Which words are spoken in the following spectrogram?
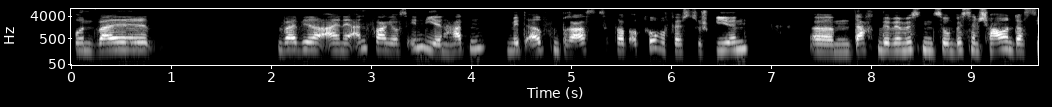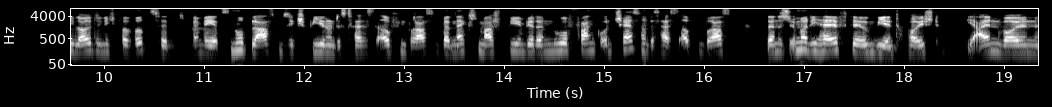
Und weil, weil wir eine Anfrage aus Indien hatten, mit Elfenbrast dort Oktoberfest zu spielen, ähm, dachten wir, wir müssen so ein bisschen schauen, dass die Leute nicht verwirrt sind. Wenn wir jetzt nur Blasmusik spielen und das heißt Elfenbrast und beim nächsten Mal spielen wir dann nur Funk und Jazz und das heißt Elfenbrast, dann ist immer die Hälfte irgendwie enttäuscht. Die einen wollen,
